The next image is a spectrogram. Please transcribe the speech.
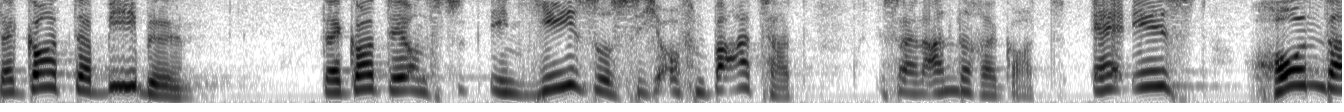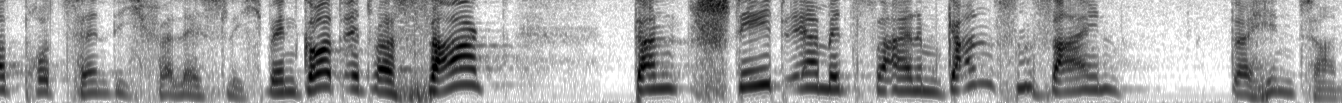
Der Gott der Bibel, der Gott, der uns in Jesus sich offenbart hat, ist ein anderer Gott. Er ist hundertprozentig verlässlich. Wenn Gott etwas sagt, dann steht er mit seinem ganzen Sein dahinter.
